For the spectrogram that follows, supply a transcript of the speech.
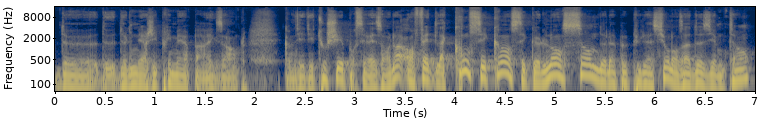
de, de, de l'énergie primaire par exemple, quand il était touché pour ces raisons-là, en fait, la conséquence, c'est que l'ensemble de la population, dans un deuxième temps,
